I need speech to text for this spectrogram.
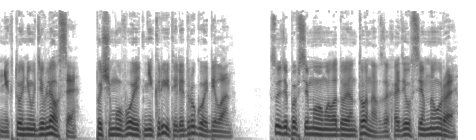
Никто не удивлялся, почему воет не Крит или другой Билан. Судя по всему, молодой Антонов заходил всем на ура.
